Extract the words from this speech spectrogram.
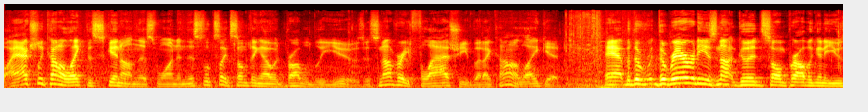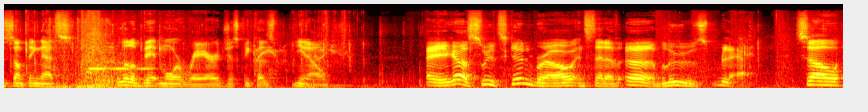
I actually kind of like the skin on this one, and this looks like something I would probably use. It's not very flashy, but I kind of like it. Yeah, but the, the rarity is not good, so I'm probably going to use something that's a little bit more rare, just because, you know, hey, you got a sweet skin, bro, instead of, uh, blues, blah. So,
